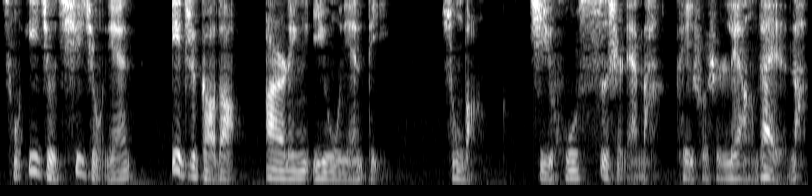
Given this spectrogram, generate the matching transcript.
从一九七九年一直搞到二零一五年底。松绑几乎四十年呐，可以说是两代人呐。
